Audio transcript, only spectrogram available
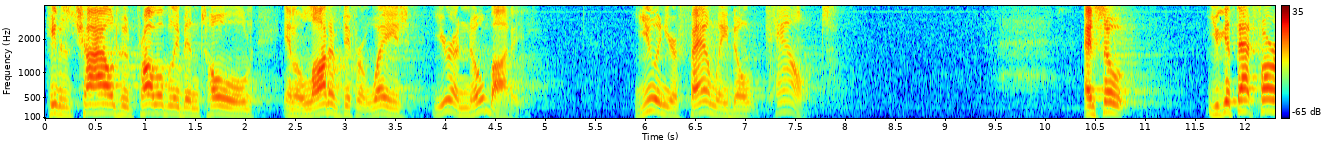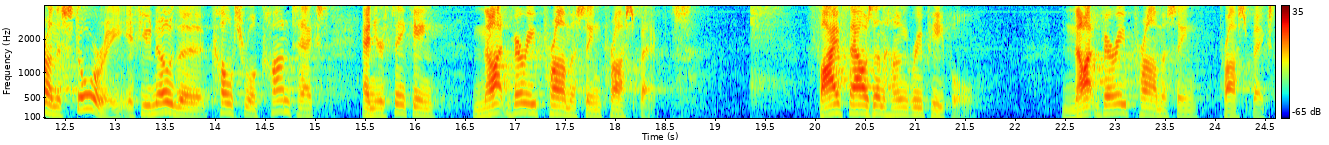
He was a child who'd probably been told in a lot of different ways, You're a nobody. You and your family don't count. And so you get that far on the story if you know the cultural context and you're thinking, not very promising prospects. 5,000 hungry people, not very promising prospects.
